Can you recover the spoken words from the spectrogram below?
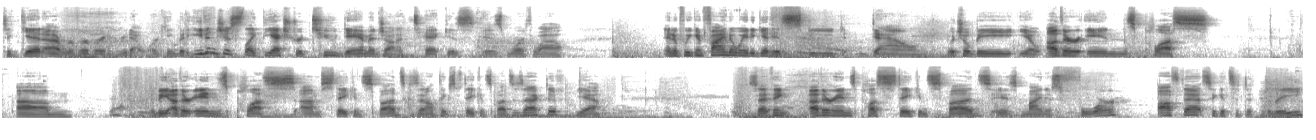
to get a reverberating redoubt working. But even just like the extra two damage on a tick is is worthwhile. And if we can find a way to get his speed down, which will be, you know, other ins plus um it'll be other ins plus um steak and spuds, because I don't think steak and spuds is active. Yeah. So I think other ins plus steak and spuds is minus four off that, so it gets it to three.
